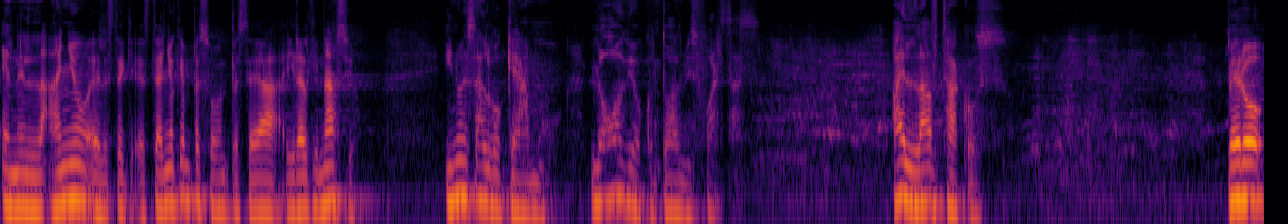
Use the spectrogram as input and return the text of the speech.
En el año, este, este año que empezó, empecé a ir al gimnasio. Y no es algo que amo, lo odio con todas mis fuerzas. I love tacos. Pero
